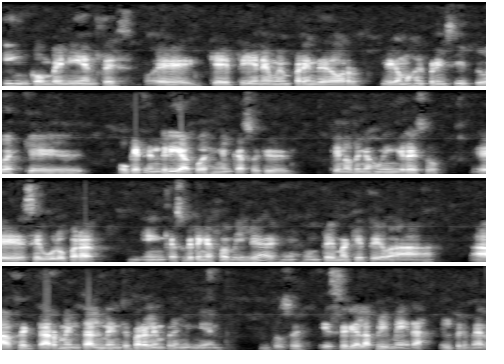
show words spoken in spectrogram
inconvenientes eh, que tiene un emprendedor, digamos, al principio es que, o que tendría, pues en el caso de que, que no tengas un ingreso eh, seguro para, en caso que tengas familia, es un tema que te va a afectar mentalmente para el emprendimiento. Entonces, esa sería la primera, el primer,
